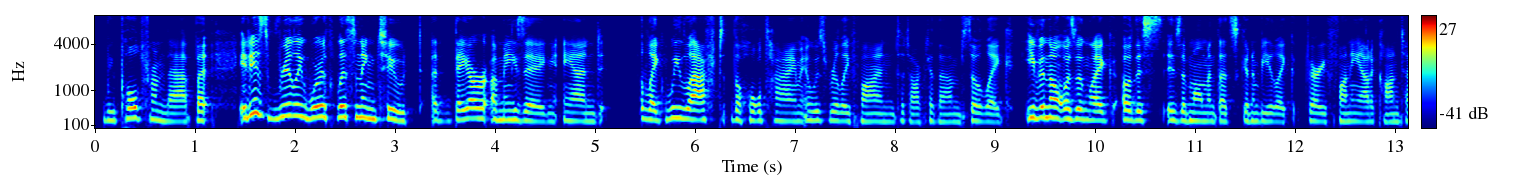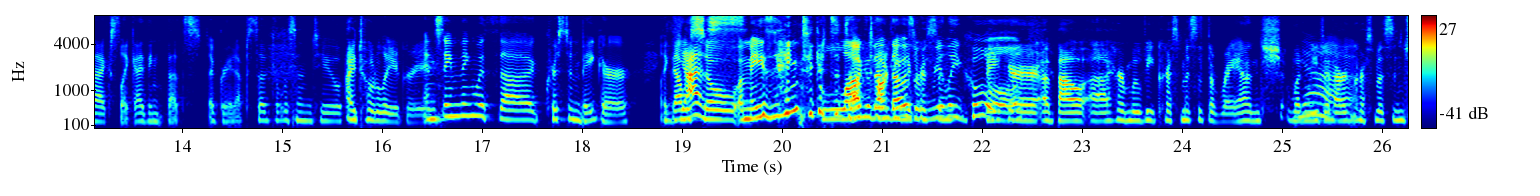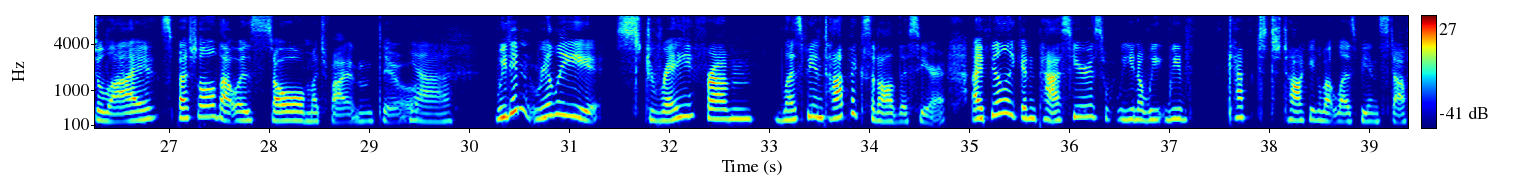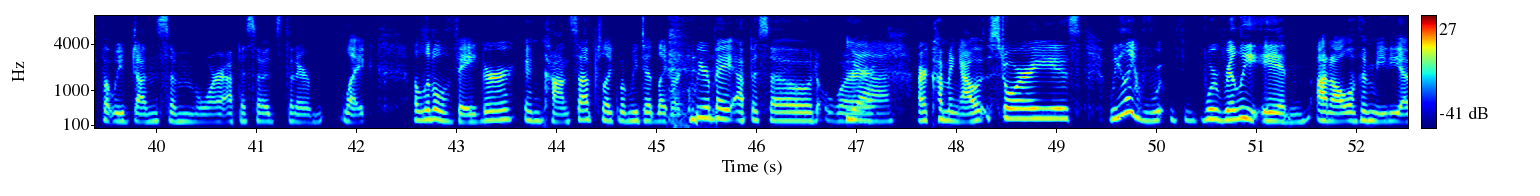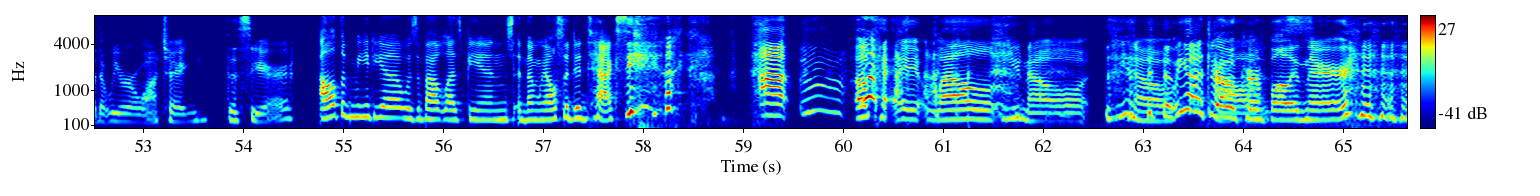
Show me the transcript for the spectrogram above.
we pulled from that, but it is really worth listening to. Uh, They are amazing and like we laughed the whole time. It was really fun to talk to them. So like even though it wasn't like, oh, this is a moment that's going to be like very funny out of context, like I think that's a great episode to listen to. I totally agree. And same thing with uh, Christin Baker. Like that Yes. was so amazing to get to Love talk to them. That was really cool. Baker about uh, her movie Christmas at the Ranch when we did our Christmas in July special. That was so much fun too. Yeah. we didn't really stray from lesbian topics at all this year. I feel like in past years, you know, we we've kept to talking about lesbian stuff, but we've done some more episodes that are like a little vaguer in concept, like when we did like our queer bait episode or yeah. our coming out stories. We like r- were really in on all of the media that we were watching this year. All the media was about lesbians, and then we also did Taxi. Uh, ooh, okay, well, you know, you know, we gotta throw a curveball in there.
